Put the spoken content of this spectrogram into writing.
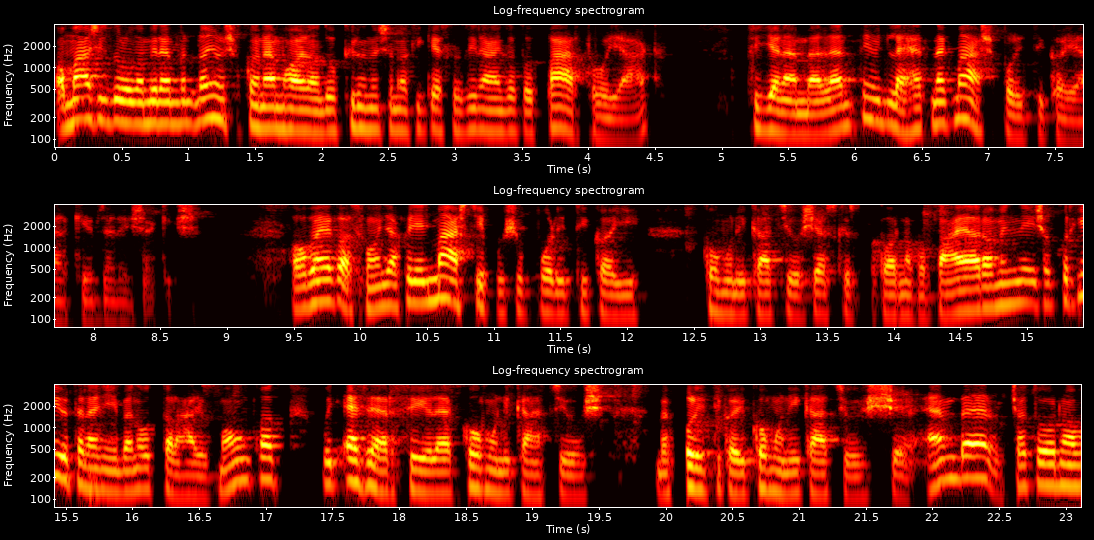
a másik dolog, amire nagyon sokan nem hajlandók, különösen akik ezt az irányzatot pártolják, figyelemmel lenni, hogy lehetnek más politikai elképzelések is. Amelyek azt mondják, hogy egy más típusú politikai kommunikációs eszközt akarnak a pályára vinni, és akkor hirtelenében ott találjuk magunkat, hogy ezerféle kommunikációs, meg politikai kommunikációs ember, vagy csatorna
